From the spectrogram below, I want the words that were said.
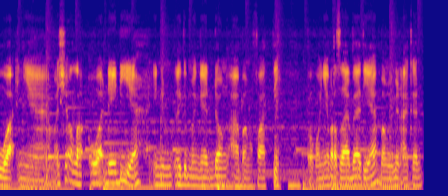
uaknya. Masya Allah, uak Dedi ya, ini lagi menggendong Abang Fatih. Pokoknya persahabat ya, Bang Mimin akan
